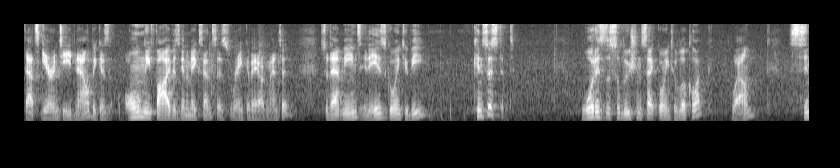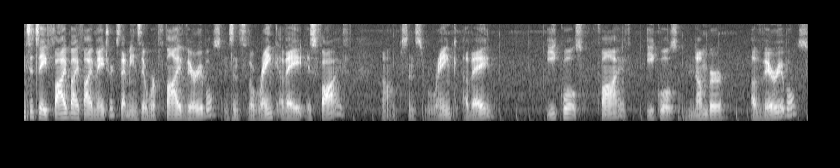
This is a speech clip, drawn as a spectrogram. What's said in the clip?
That's guaranteed now because only 5 is going to make sense as rank of A augmented. So that means it is going to be consistent. What is the solution set going to look like? Well, since it's a 5 by 5 matrix, that means there were 5 variables. And since the rank of A is 5, well, since rank of A equals 5 equals number of variables,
